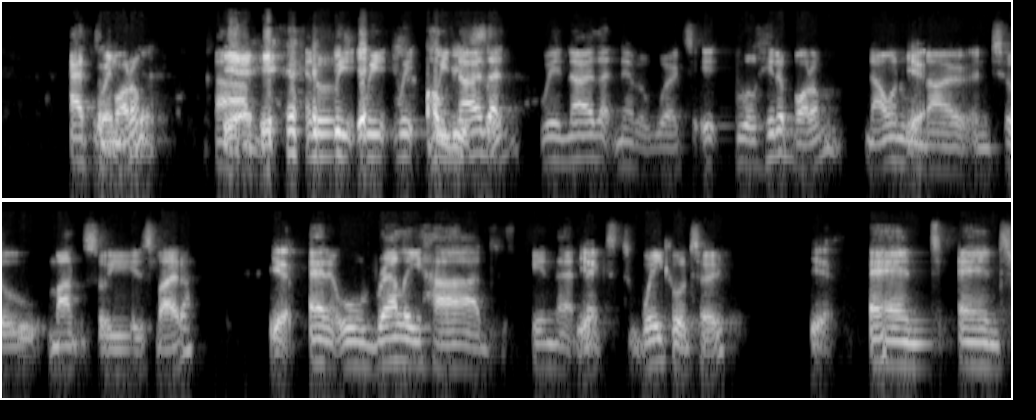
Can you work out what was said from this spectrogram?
at the when, bottom. Um, yeah, yeah. and we, we, we, we know that we know that never works. It will hit a bottom. No one will yeah. know until months or years later. Yeah. And it will rally hard in that yeah. next week or two. Yeah. And and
